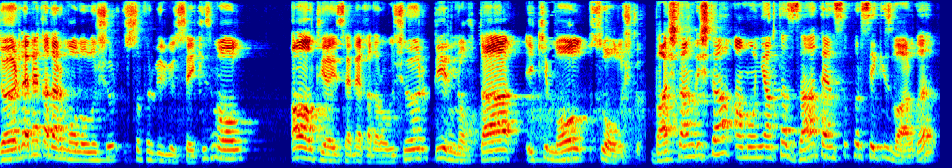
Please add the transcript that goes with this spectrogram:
4'e ne kadar mol oluşur? 0,8 mol. 6'ya ise ne kadar oluşur? 1.2 mol su oluştu. Başlangıçta amonyakta zaten 0.8 vardı.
